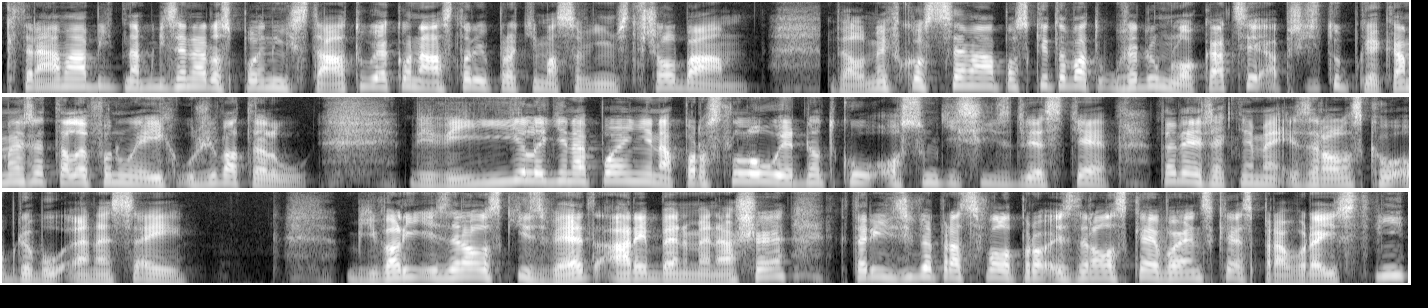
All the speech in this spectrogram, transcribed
která má být nabízena do Spojených států jako nástroj proti masovým střelbám. Velmi v kostce má poskytovat úřadům lokaci a přístup ke kameře telefonu jejich uživatelů. Vyvíjí lidi napojeni na proslulou jednotku 8200, tedy řekněme izraelskou obdobu NSA. Bývalý izraelský zvěd Ari Ben Menashe, který dříve pracoval pro izraelské vojenské zpravodajství,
